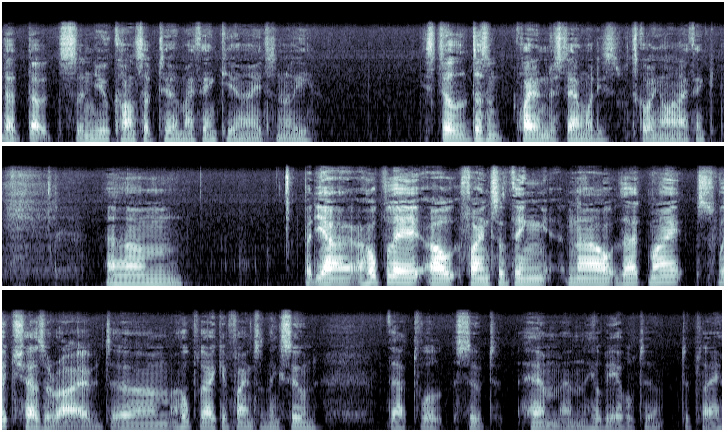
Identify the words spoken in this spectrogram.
that that's a new concept to him. I think. Yeah, he doesn't really. He still doesn't quite understand what he's what's going on. I think. Um, but yeah, hopefully I'll find something now that my Switch has arrived. Um, hopefully I can find something soon that will suit him and he'll be able to, to play.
